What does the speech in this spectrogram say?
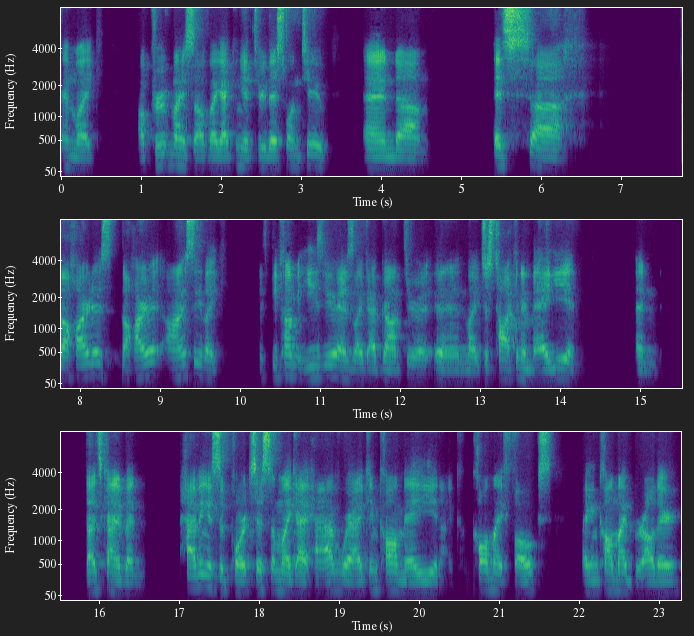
and like I'll prove myself. Like I can get through this one too. And um it's uh the hardest the hardest honestly like it's become easier as like I've gone through it and like just talking to Maggie and and that's kind of been having a support system like I have where I can call Maggie and I can call my folks, I can call my brother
